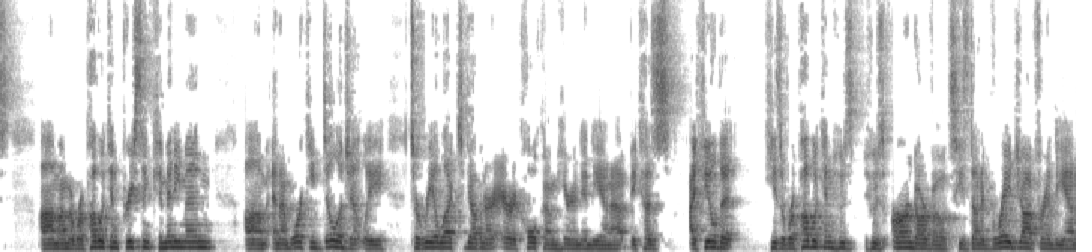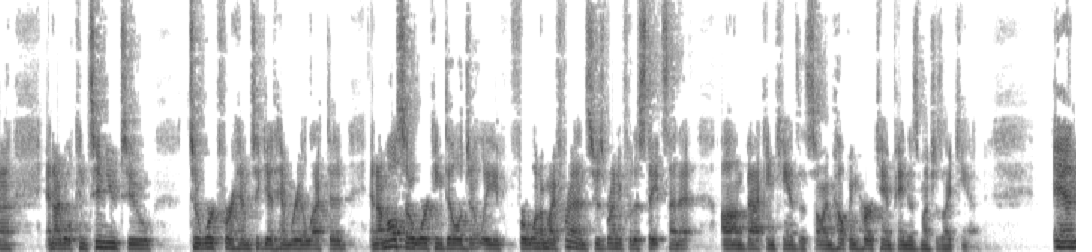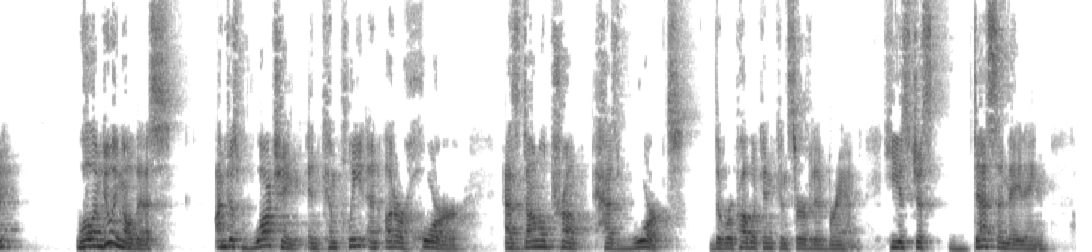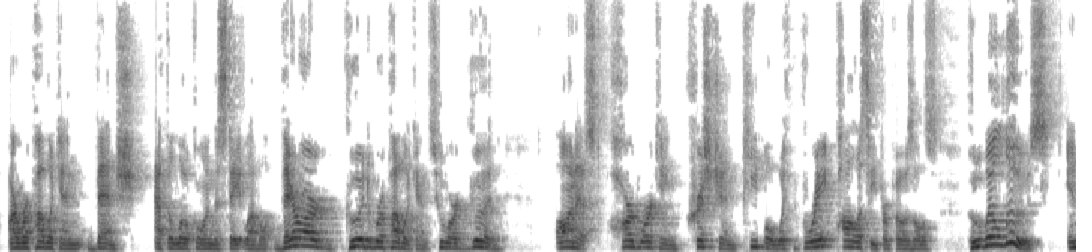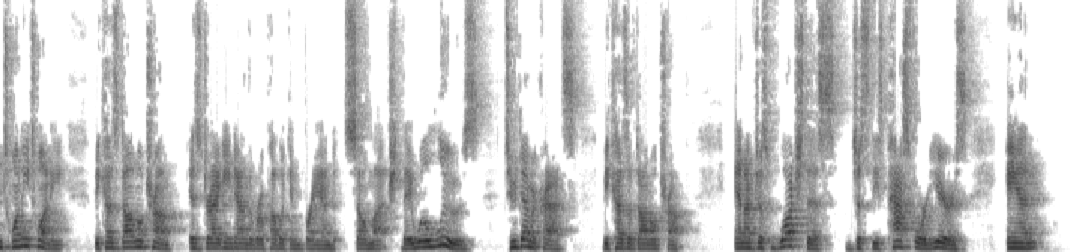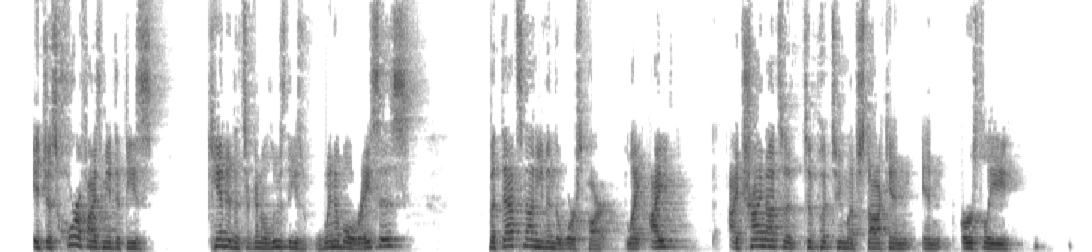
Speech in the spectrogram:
Um, I'm a Republican precinct committeeman um, and I'm working diligently to reelect Governor Eric Holcomb here in Indiana because I feel that he's a Republican who's who's earned our votes. He's done a great job for Indiana, and I will continue to to work for him to get him reelected. And I'm also working diligently for one of my friends who's running for the state senate um, back in Kansas. So I'm helping her campaign as much as I can. And while I'm doing all this, I'm just watching in complete and utter horror as Donald Trump has warped the Republican conservative brand. He is just decimating our Republican bench at the local and the state level. There are good Republicans who are good, honest, hardworking Christian people with great policy proposals who will lose in 2020 because Donald Trump is dragging down the Republican brand so much. They will lose to Democrats because of Donald Trump. And I've just watched this just these past four years, and it just horrifies me that these candidates are going to lose these winnable races. But that's not even the worst part. Like I I try not to to put too much stock in in earthly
